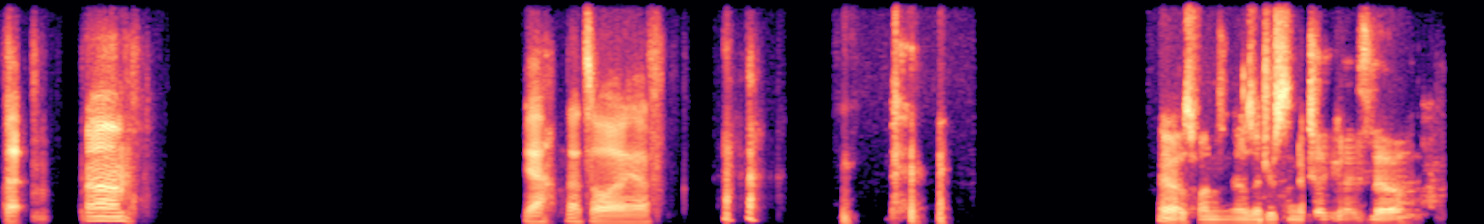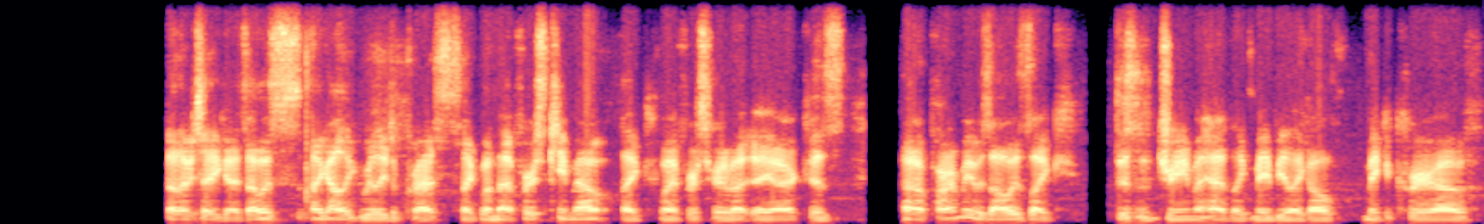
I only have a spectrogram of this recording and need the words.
But um yeah, that's all I have. Yeah, it was fun. It was interesting. Let me tell you guys though. Uh, let me tell you guys, I was I got like really depressed like when that first came out, like when I first heard about AR, because uh, part of me was always like, this is a dream I had, like maybe like I'll make a career out of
